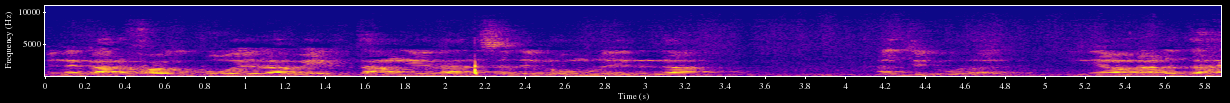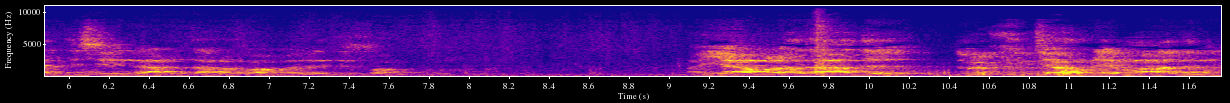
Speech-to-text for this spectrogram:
எனக்கு அரஃபாவுக்கு போயிடலாம் வெயில் தாங்கலான்னு சொல்லி ரூம்ல இருந்தா ஹஜ்ஜு கூடாது இனி அவர் அடுத்த ஹஜ் செய்யணும் அடுத்த அரஃபா அவர் எதிர்பார்க்கும். ஐயாமல் அதாவது துல்ஹிஜாவுடைய மாதம்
